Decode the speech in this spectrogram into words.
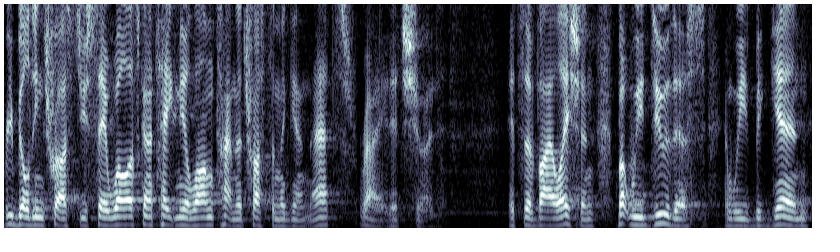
rebuilding trust. You say, well, it's going to take me a long time to trust them again. That's right, it should. It's a violation, but we do this and we begin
